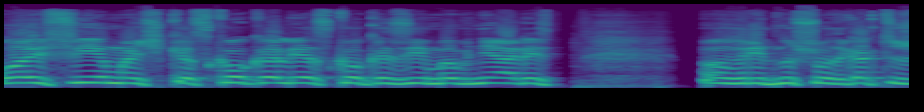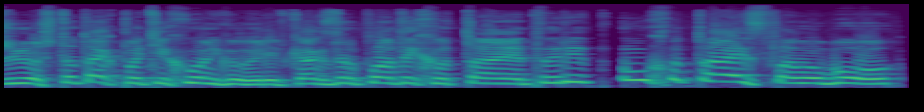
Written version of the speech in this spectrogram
ой, Фимочка, сколько лет, сколько зим обнялись. Он говорит, ну что ты, как ты живешь? Да так потихоньку, говорит, как зарплаты хватает? Говорит, ну хватает, слава богу,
